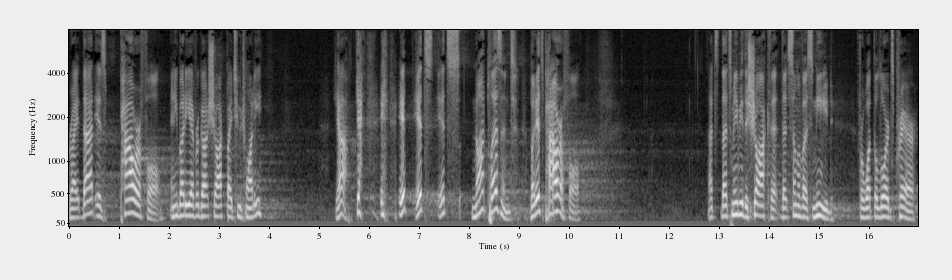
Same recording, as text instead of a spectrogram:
right? That is powerful. Anybody ever got shocked by 220? Yeah, yeah. It, it, it's, it's not pleasant, but it's powerful. That's, that's maybe the shock that, that some of us need for what the Lord's Prayer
